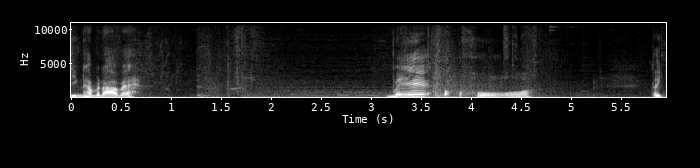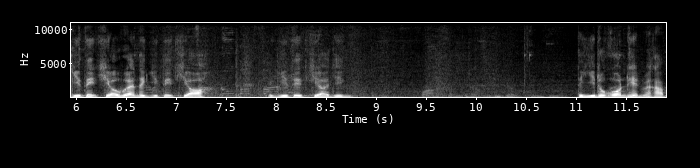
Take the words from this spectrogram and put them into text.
ยิงธรรมดาไป เบะโอ้โหตะกี้ติดเขียวเพื่อนตะกี้ติดเขียว ตะกี้ติดเขียวจริงตะกี้ทุกคนเห็นไหมครับ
